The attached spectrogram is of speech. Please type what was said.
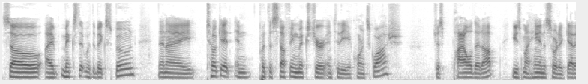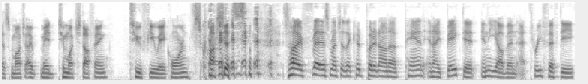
So I mixed it with a big spoon. Then I took it and put the stuffing mixture into the acorn squash, just piled it up. used my hand to sort of get as much. I made too much stuffing, too few acorn squashes. so I fit as much as I could, put it on a pan, and I baked it in the oven at 350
